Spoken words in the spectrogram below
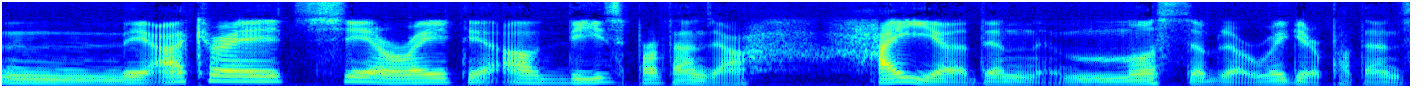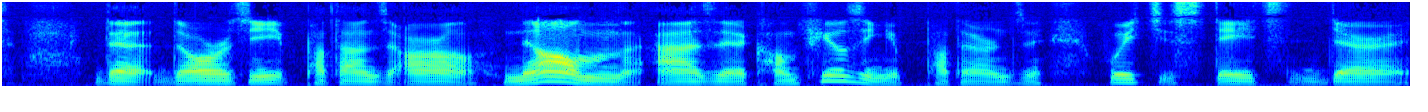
Mm, the accuracy rate of these patterns are higher than most of the regular patterns. The doji patterns are known as confusing patterns, which states the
